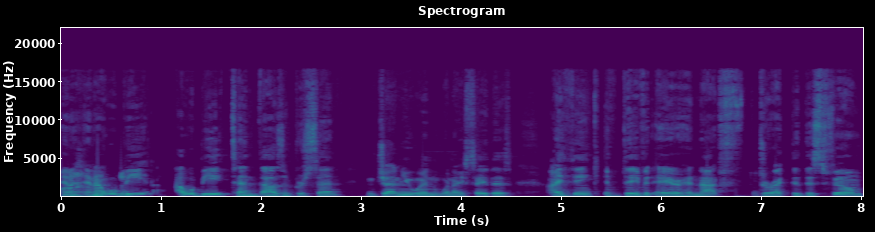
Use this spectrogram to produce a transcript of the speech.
and, and I will be I will be ten thousand percent genuine when I say this. I think if David Ayer had not f- directed this film,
